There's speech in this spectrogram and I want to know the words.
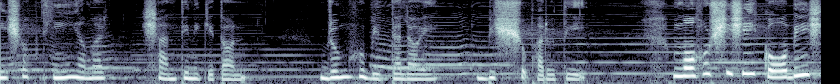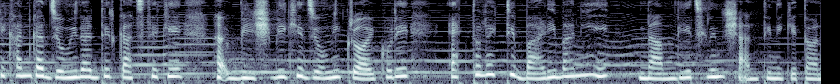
এইসব নিয়েই আমার শান্তিনিকেতন, ব্রহ্মবিদ্যালয়, বিশ্বভারতী। মহর্ষি সেই কবে সেখানকার জমিদারদের কাছ থেকে বিশ বিঘে জমি ক্রয় করে একতলা একটি বাড়ি বানিয়ে নাম দিয়েছিলেন শান্তিনিকেতন।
